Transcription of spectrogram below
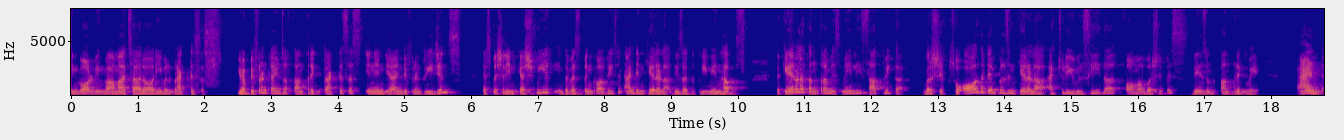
involving Vamachara or evil practices. You have different kinds of tantric practices in India in different regions, especially in Kashmir, in the West Bengal region, and in Kerala. These are the three main hubs. The Kerala Tantram is mainly Satvika worship. So all the temples in Kerala, actually you will see the form of worship is based on the tantric way. And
